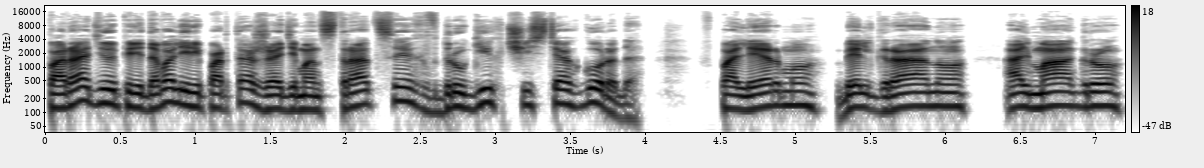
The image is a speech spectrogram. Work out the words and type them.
По радио передавали репортажи о демонстрациях в других частях города. В Палермо, Бельграно, Альмагро,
